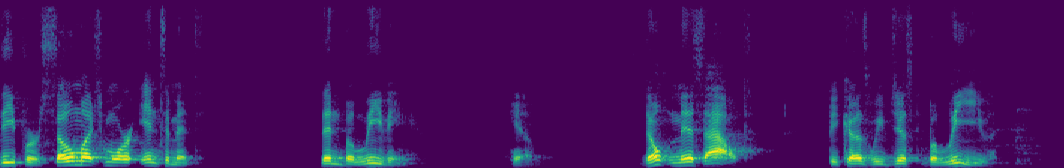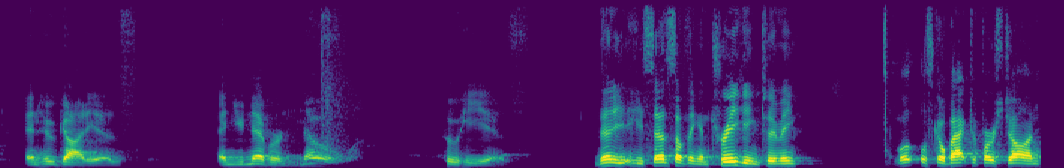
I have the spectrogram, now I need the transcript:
deeper, so much more intimate than believing Him. Don't miss out because we just believe in who God is and you never know who He is. Then he, he said something intriguing to me. Well, let's go back to 1 John.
